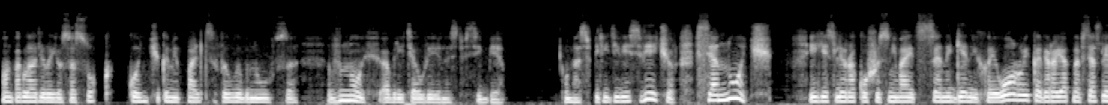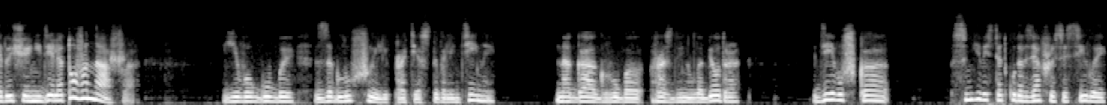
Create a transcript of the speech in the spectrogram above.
Он погладил ее сосок кончиками пальцев и улыбнулся — вновь обретя уверенность в себе. «У нас впереди весь вечер, вся ночь». И если Ракоши снимает сцены Генриха и Орвика, вероятно, вся следующая неделя тоже наша. Его губы заглушили протесты Валентины. Нога грубо раздвинула бедра. Девушка, с невесть откуда взявшейся силой,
